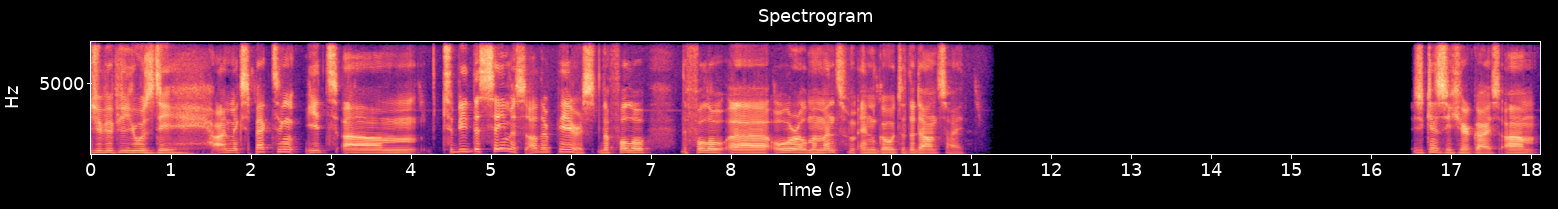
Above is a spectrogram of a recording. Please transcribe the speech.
GBP USD. I'm expecting it um, to be the same as other pairs. The follow the follow uh, overall momentum and go to the downside. As you can see here, guys, um,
